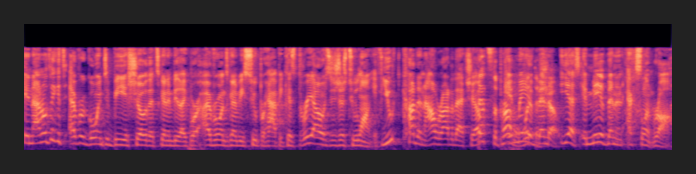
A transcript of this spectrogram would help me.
and I don't think it's ever going to be a show that's going to be like where everyone's going to be super happy because three hours is just too long. If you cut an hour out of that show, That's the problem It may have been show. yes, it may have been an excellent Raw,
